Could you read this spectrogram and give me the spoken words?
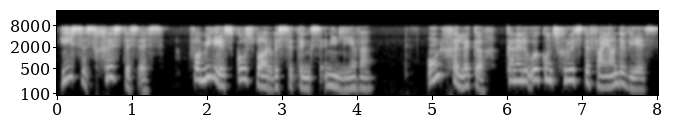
Jesus Christus is. Familie is kosbare besittings in die lewe. Ongelukkig kan hulle ook ons grootste vyande wees,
